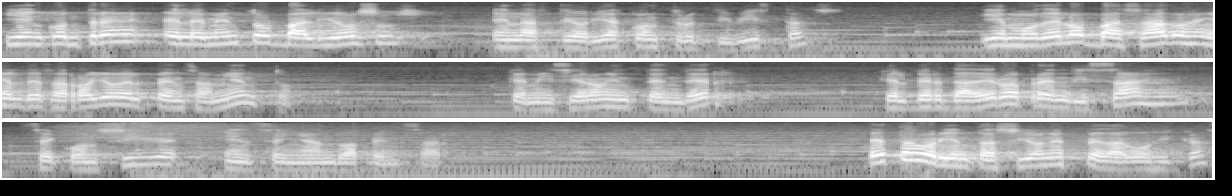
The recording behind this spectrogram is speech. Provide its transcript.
y encontré elementos valiosos en las teorías constructivistas y en modelos basados en el desarrollo del pensamiento, que me hicieron entender que el verdadero aprendizaje se consigue enseñando a pensar. Estas orientaciones pedagógicas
